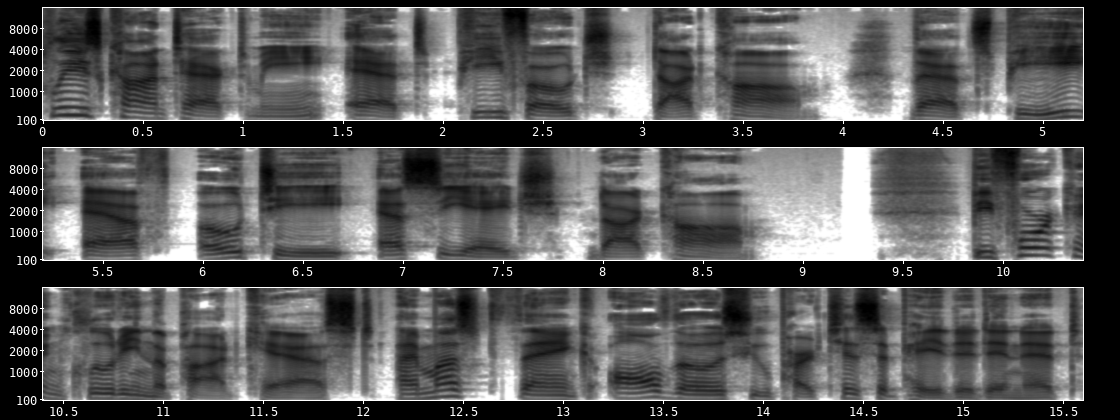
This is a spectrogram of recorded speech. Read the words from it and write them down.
please contact me at pfotsch.com. That's P F O T S C H dot com. Before concluding the podcast, I must thank all those who participated in it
